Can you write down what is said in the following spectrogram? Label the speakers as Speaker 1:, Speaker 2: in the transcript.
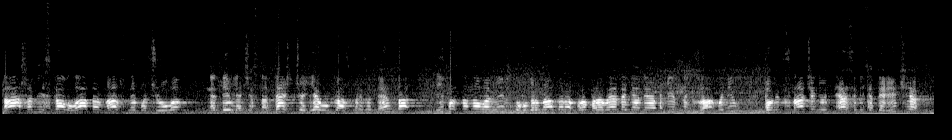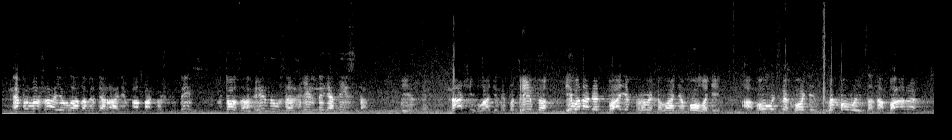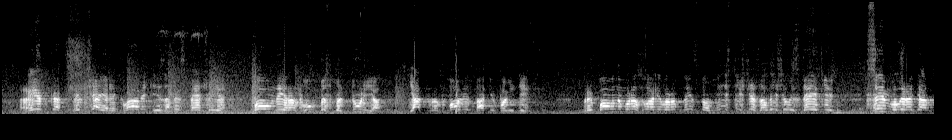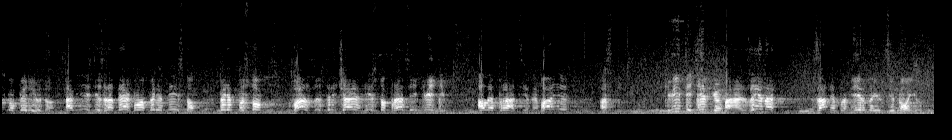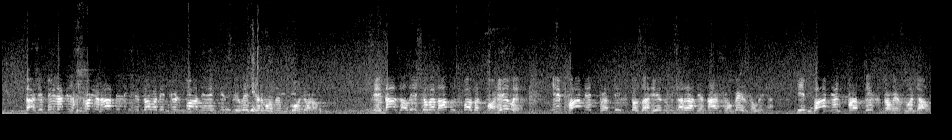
Speaker 1: Наша міська влада нас не почула, не дивлячись на те, що є указ президента і постанова львівського губернатора про проведення необхідних заходів по відзначенню Дня 70-річчя не поважає влада ветеранів, а також тих, хто загинув за звільнення міста. Нашій владі не потрібно, і вона не дбає про виховання молоді. А молодь виходить, виховується на ринках, вивчає реклами і забезпечує повний розгул безкультур'я, як в розмові, так і в поведінці. При повному розвалі виробництва в місті ще залишились деякі символи радянського періоду. На в'їзді з Радехова перед містом, перед мостом вас зустрічає місто праці і квітів. Але праці немає, а квіти тільки в магазинах за непомірною ціною. Навіть біля міської ради ліквідовані тюльпани, які червоним кольором. Війна залишила нам у спадок могили і пам'ять про тих, хто загинув заради нашого визволення, і пам'ять про тих, хто визволяв.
